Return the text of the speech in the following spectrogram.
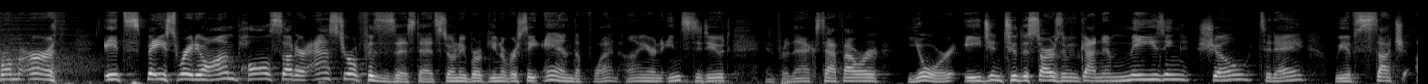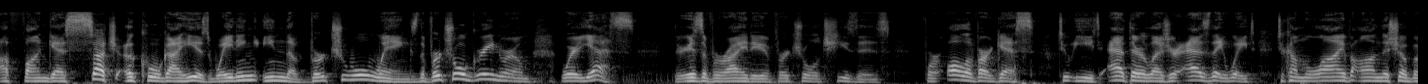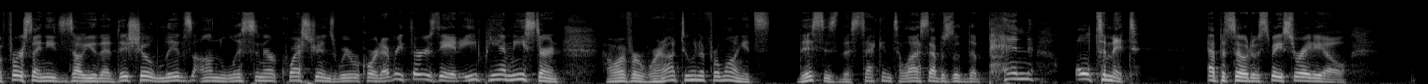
from Earth. It's Space Radio. I'm Paul Sutter, astrophysicist at Stony Brook University and the Flatiron Institute. And for the next half hour, your agent to the stars. We've got an amazing show today. We have such a fun guest, such a cool guy. He is waiting in the virtual wings, the virtual green room, where, yes, there is a variety of virtual cheeses for all of our guests to eat at their leisure as they wait to come live on the show. But first, I need to tell you that this show lives on listener questions. We record every Thursday at 8 p.m. Eastern. However, we're not doing it for long. It's this is the second to last episode, the pen ultimate episode of Space Radio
